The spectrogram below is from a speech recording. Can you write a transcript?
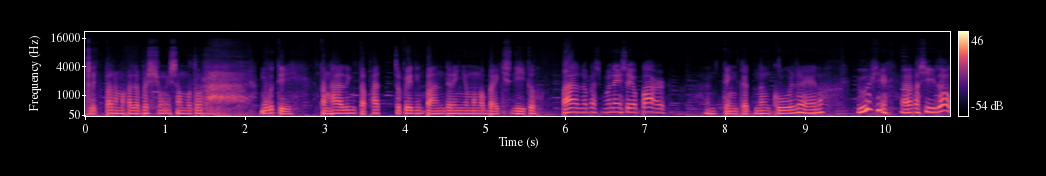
click para makalabas yung isang motor. Buti, tanghaling tapat. So pwedeng paandarin yung mga bikes dito. Pa, labas mo na yung sayo, par. Ang tingkad ng kulay, eh, no? Uy, nakakasilaw.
